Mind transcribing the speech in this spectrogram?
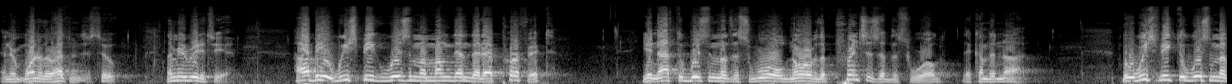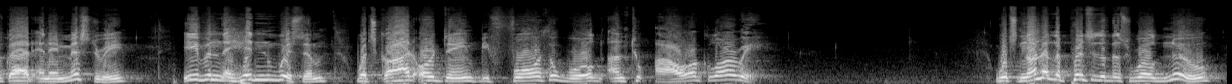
And one of their husbands is too. Let me read it to you. Howbeit we speak wisdom among them that are perfect, yet not the wisdom of this world, nor of the princes of this world that come to naught. But we speak the wisdom of God in a mystery, even the hidden wisdom, which God ordained before the world unto our glory, which none of the princes of this world knew,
